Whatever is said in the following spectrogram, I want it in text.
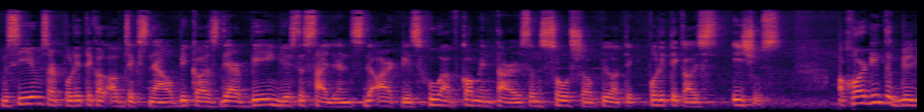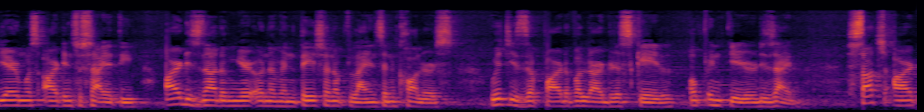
Museums are political objects now because they are being used to silence the artists who have commentaries on social politic, political issues. According to Guillermo's Art in Society, art is not a mere ornamentation of lines and colors, which is a part of a larger scale of interior design. Such art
